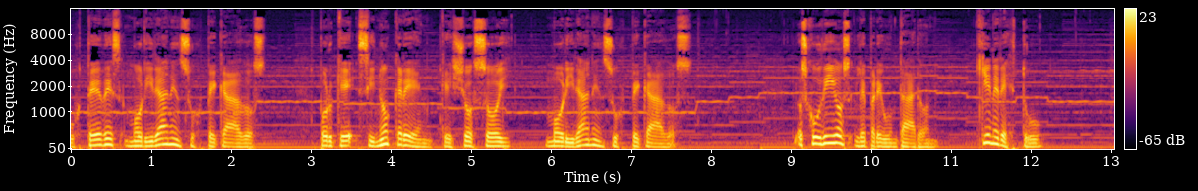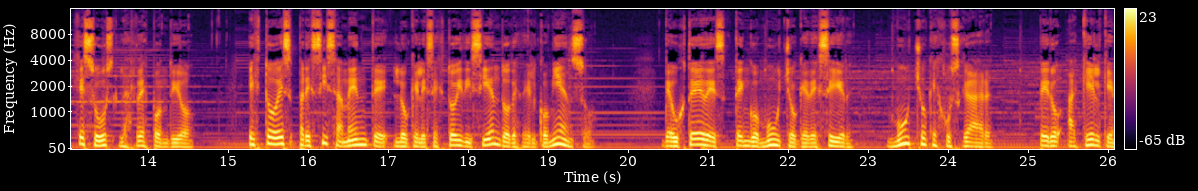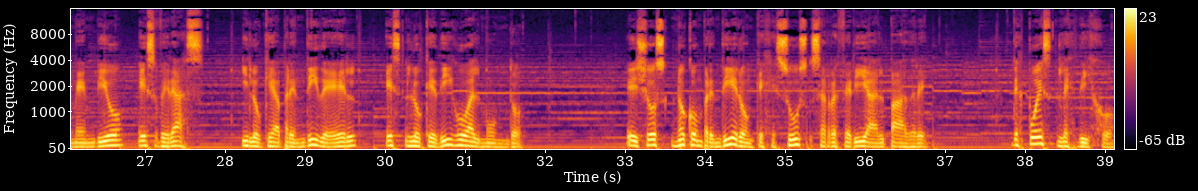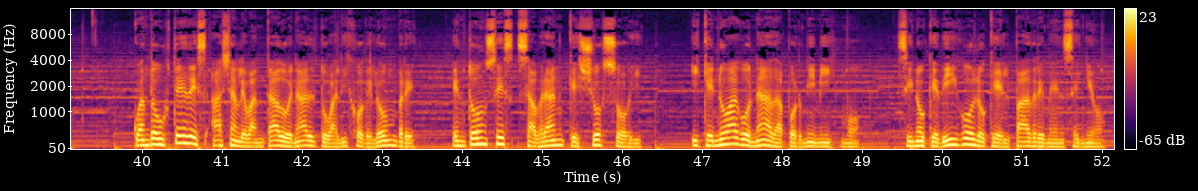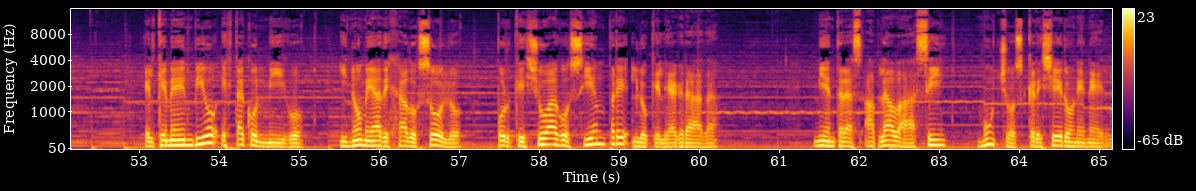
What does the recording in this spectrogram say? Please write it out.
ustedes morirán en sus pecados, porque si no creen que yo soy, morirán en sus pecados. Los judíos le preguntaron, ¿quién eres tú? Jesús les respondió, esto es precisamente lo que les estoy diciendo desde el comienzo. De ustedes tengo mucho que decir, mucho que juzgar, pero aquel que me envió es veraz, y lo que aprendí de él es lo que digo al mundo. Ellos no comprendieron que Jesús se refería al Padre. Después les dijo, Cuando ustedes hayan levantado en alto al Hijo del Hombre, entonces sabrán que yo soy, y que no hago nada por mí mismo, sino que digo lo que el Padre me enseñó. El que me envió está conmigo, y no me ha dejado solo, porque yo hago siempre lo que le agrada. Mientras hablaba así, muchos creyeron en él.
